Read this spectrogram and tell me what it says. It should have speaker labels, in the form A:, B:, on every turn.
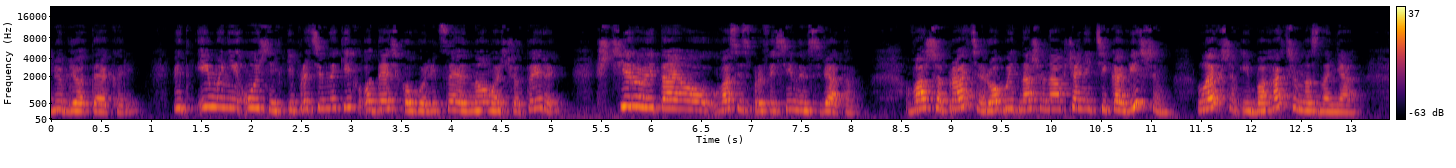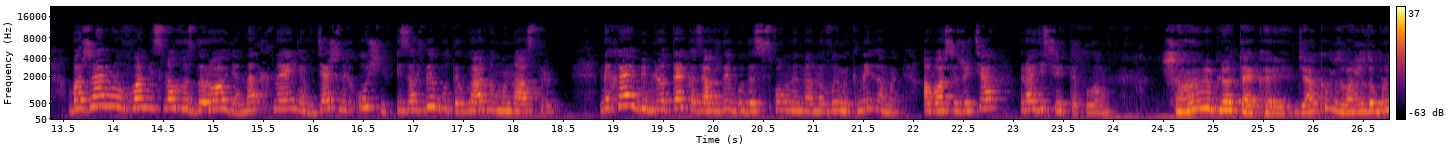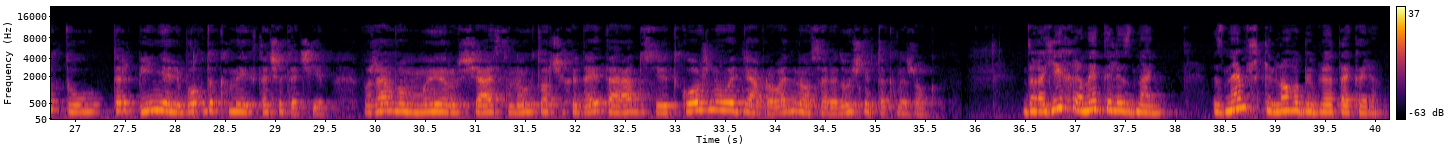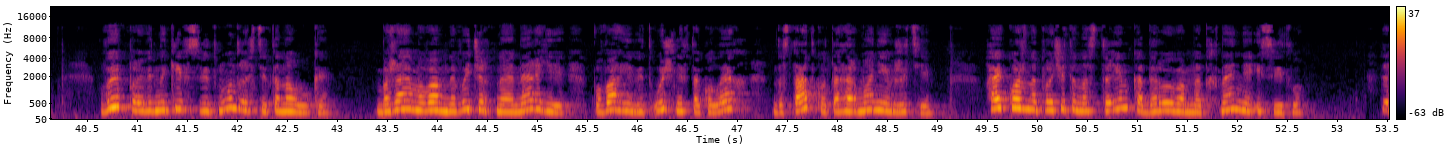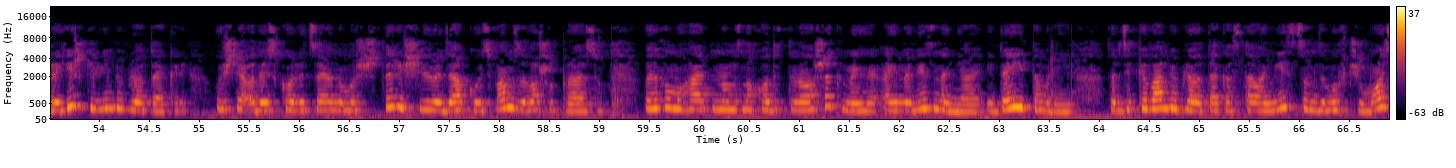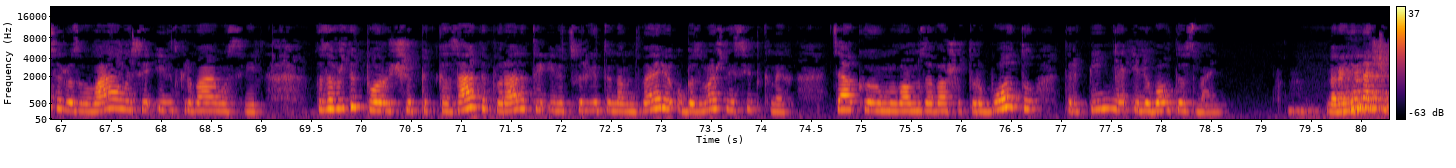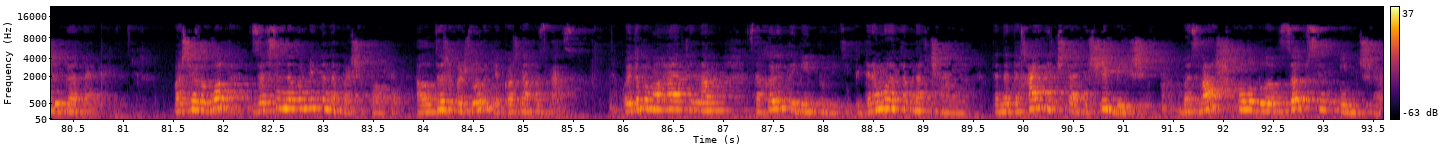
A: бібліотекарі. Від імені учнів і працівників Одеського ліцею номер 4 щиро вітаємо вас із професійним святом. Ваша праця робить наше навчання цікавішим, легшим і багатшим на знання. Бажаємо вам міцного здоров'я, натхнення, вдячних учнів і завжди бути в гарному настрої. Нехай бібліотека завжди буде сповнена новими книгами, а ваше життя радістю і теплом.
B: Шановні бібліотекарі, дякуємо за вашу доброту, терпіння, любов до книг та читачів. Бажаємо вам миру, щастя, нових творчих ідей та радості від кожного дня, проведеного серед учнів та книжок.
C: Дорогі хранителі знань, з Днем шкільного бібліотекаря. Ви провідники в світ мудрості та науки. Бажаємо вам невичерпної енергії, поваги від учнів та колег, достатку та гармонії в житті. Хай кожна прочитана сторінка дарує вам натхнення і світло.
D: Дорогі шкільні бібліотекарі, учні Одеського ліцею номер 4 щиро дякують вам за вашу працю. Ви допомагаєте нам знаходити не лише книги, а й нові знання, ідеї та мрії. Завдяки вам бібліотека стала місцем, де ми вчимося, розвиваємося і відкриваємо світ. Ви завжди поруч, щоб підказати, порадити і відкрити нам двері у безмежний світ книг. Дякуємо вам за вашу турботу, терпіння і любов до знань.
E: Дорогі наші бібліотеки, ваша робота зовсім не помітна на перший погляд, але дуже важлива для кожного з нас. Ви допомагаєте нам знаходити відповіді, підтримуєте в навчанні та надихаєте читати ще більше. Без вас школа була б зовсім іншою.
